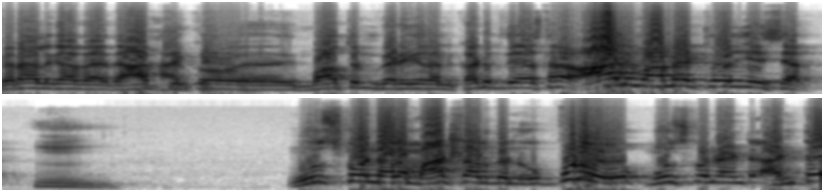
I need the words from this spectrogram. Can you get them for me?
ఫిరాలు కాదు అది ఆర్టిక్ బాత్రూమ్ కడిగేదాన్ని కడుపు చేస్తారు వాళ్ళు మామే ట్రోల్ చేశారు. మూసుకోండి అలా మాట్లాడుతుంది ఇప్పుడు మూసుకోండి అంటే అంటే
